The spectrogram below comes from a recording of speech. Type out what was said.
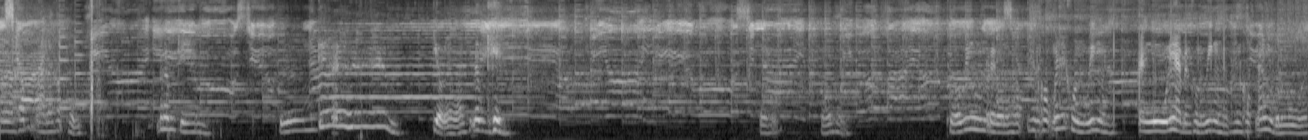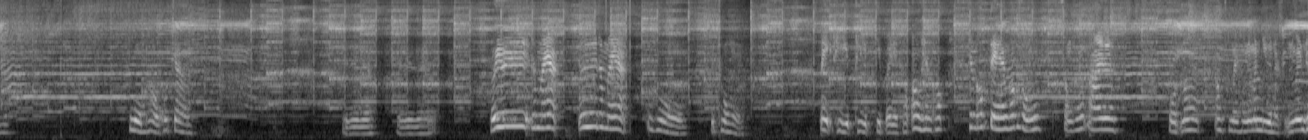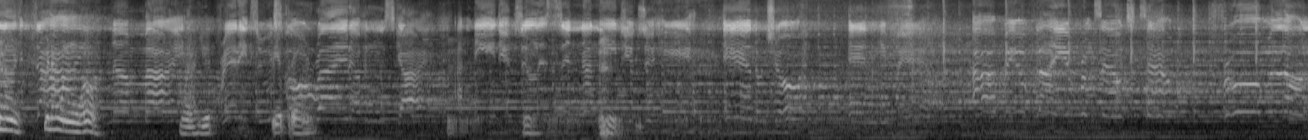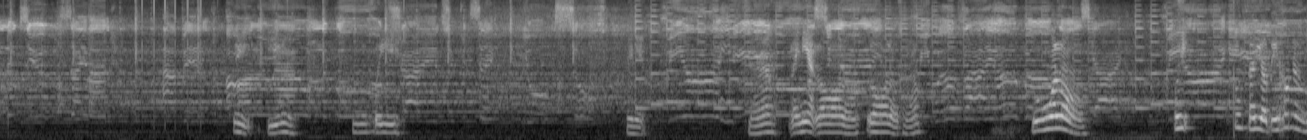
มาครับมาแล้วครับผม เริ่มเกม เริ่มเกม เกี่ยวอะไรวะเริ่มเกมเออโอ้โหถือว่าวิ่งเร็วนะครับเฮนคอกไม่ใช่คนวิ่งนะครับแต่งูเนี่ยเป็นคนวิ่งครับเฮนคอกนั่งอยู่บนงูนะครับงูเห่าคุจาเดี๋ยวเดี๋ยวเดี๋ยวเดี๋ยวเฮ้ยเฮ้ยเฮ้ยทำไรอะเฮ้ยทำไรอะ โอ้โหพิทงเหรอนี่ถีบถีบถีบไปเลยครับ เอ้าแฮนคอกแฮนคอกเตะแฮนคอกสองสองครั้งตายเลยโหดมาก เอ้าทำไมครั้งนี้มันยืนอะมันไม่นั่งไม่นั่งบนงูแล้วมายึดเรียบร้อย นี่ยิงยิงฟรีนี่เนี่ยมาอะไรเนี่ยรอเหรอรอเหรอครับรู้ว่าหรอเฮ้ยต้องไตเหี่ยวตีเข้าหนึ่ง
